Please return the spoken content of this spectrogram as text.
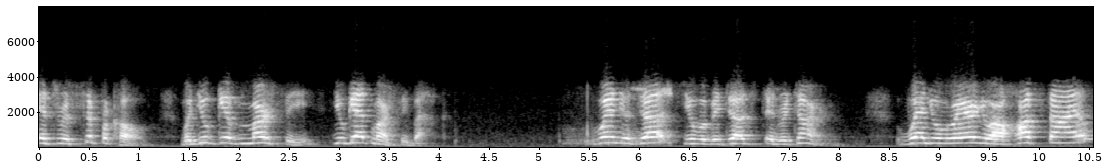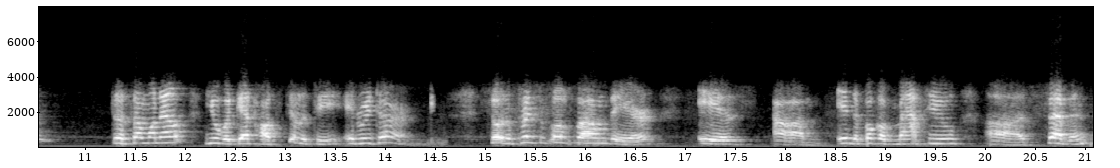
it's reciprocal. When you give mercy, you get mercy back. When you judge, you will be judged in return. When you where you are hostile to someone else, you would get hostility in return. So the principle found there is um, in the book of Matthew uh, 7,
